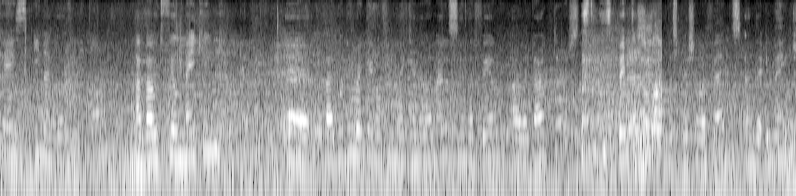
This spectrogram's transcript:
case in a gun. about filmmaking, Uh, by my cable filmmaking elements in the film are the characters, the special effects, and the image.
